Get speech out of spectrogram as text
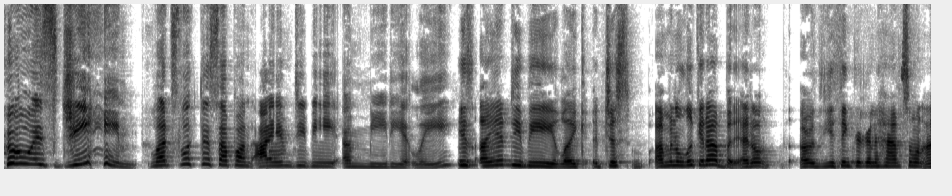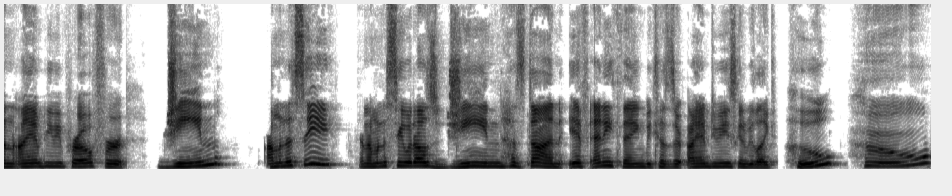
Who is Gene? Let's look this up on IMDb immediately. Is IMDb like just? I'm gonna look it up, but I don't. Or do you think they're gonna have someone on IMDb Pro for Gene? I'm gonna see, and I'm gonna see what else Gene has done, if anything, because their IMDb is gonna be like, who? Who?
